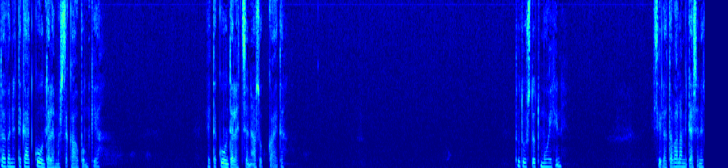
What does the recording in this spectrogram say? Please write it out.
Toivon, että käyt kuuntelemassa kaupunkia. Että kuuntelet sen asukkaita. Tutustut muihin. Sillä tavalla, mitä se nyt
